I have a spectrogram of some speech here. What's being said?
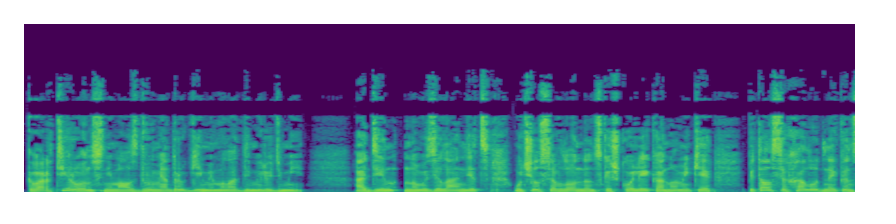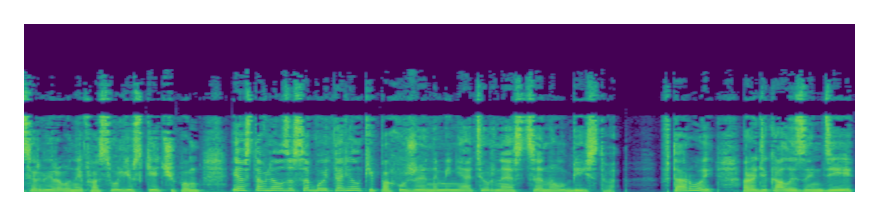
Квартиру он снимал с двумя другими молодыми людьми. Один новозеландец учился в лондонской школе экономики, питался холодной консервированной фасолью с кетчупом и оставлял за собой тарелки, похожие на миниатюрные сцены убийства. Второй, радикал из Индии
